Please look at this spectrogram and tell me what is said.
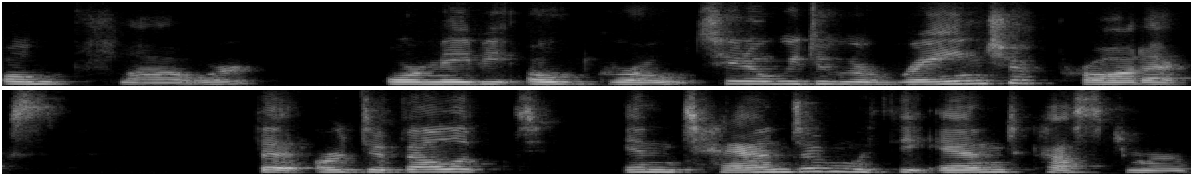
oat flour or maybe oat groats you know we do a range of products that are developed in tandem with the end customer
